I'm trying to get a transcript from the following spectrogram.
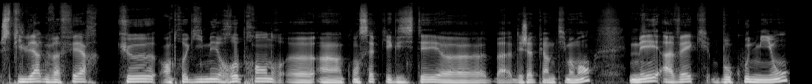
Spielberg va faire que, entre guillemets, reprendre euh, un concept qui existait euh, bah, déjà depuis un petit moment, mais avec beaucoup de millions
